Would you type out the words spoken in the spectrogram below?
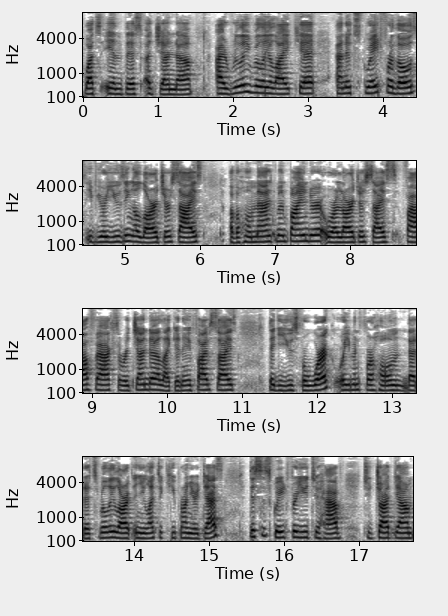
what's in this agenda. I really, really like it. And it's great for those if you're using a larger size of a home management binder or a larger size Filofax or agenda like an A5 size that you use for work or even for home that it's really large and you like to keep it on your desk. This is great for you to have to jot down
